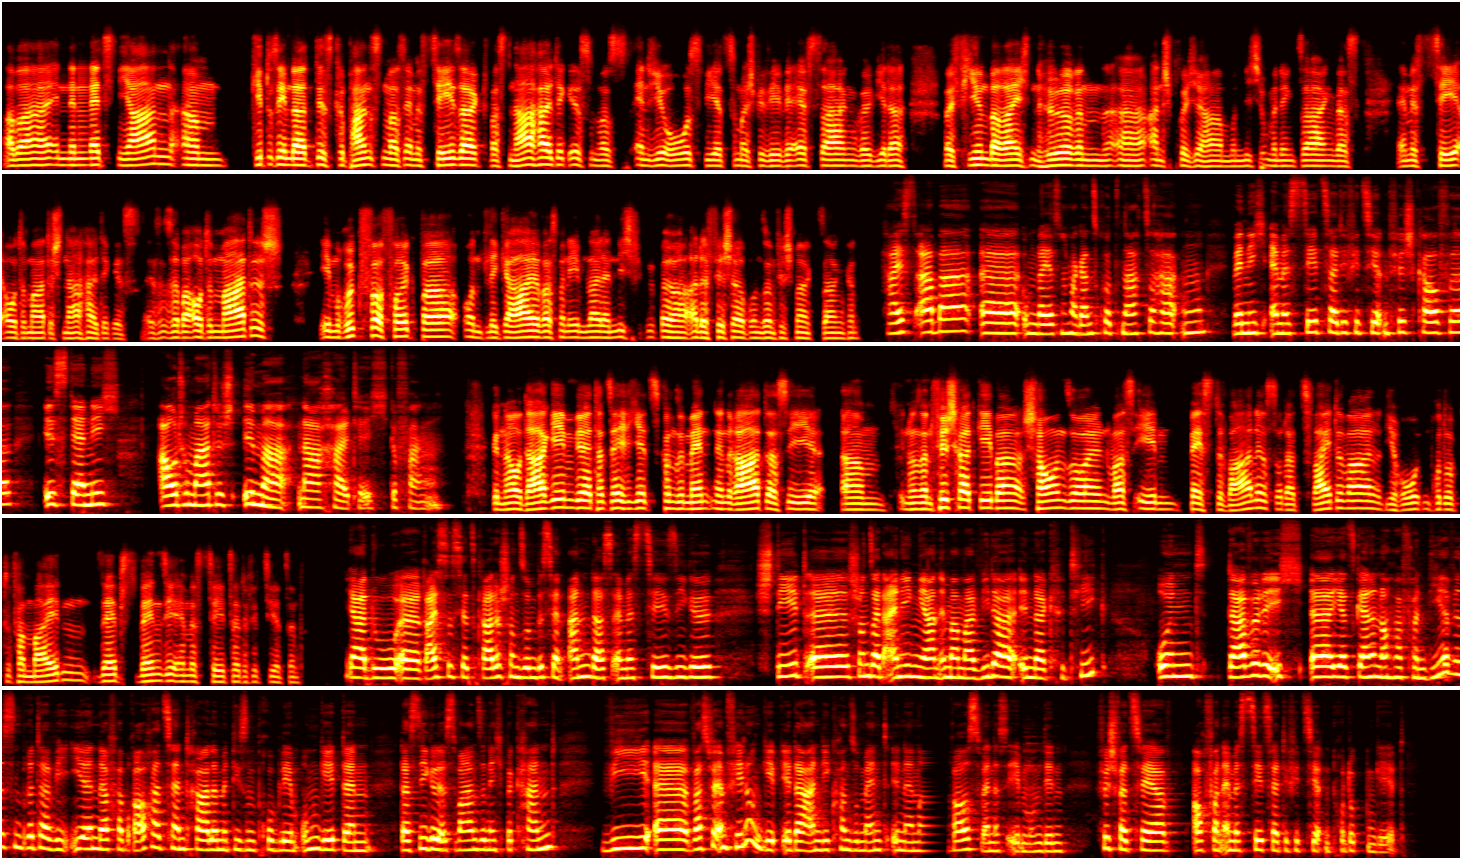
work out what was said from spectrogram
Aber in den letzten Jahren ähm, gibt es eben da Diskrepanzen, was MSC sagt, was nachhaltig ist und was NGOs wie jetzt zum Beispiel WWF sagen, weil wir da bei vielen Bereichen höheren äh, Ansprüche haben und nicht unbedingt sagen, dass MSC automatisch nachhaltig ist. Es ist aber automatisch eben rückverfolgbar und legal, was man eben leider nicht über alle Fische auf unserem Fischmarkt sagen kann. Heißt aber, äh, um da jetzt nochmal ganz kurz nachzuhaken, wenn ich MSC-zertifizierten Fisch kaufe, ist der nicht automatisch immer nachhaltig gefangen. Genau, da geben wir tatsächlich jetzt Konsumenten den Rat, dass sie ähm, in unseren Fischratgeber schauen sollen, was eben beste Wahl ist oder zweite Wahl, die roten Produkte vermeiden, selbst wenn sie MSC zertifiziert sind. Ja, du äh, reißt es jetzt gerade schon so ein bisschen an. Das MSC-Siegel steht äh, schon seit einigen Jahren immer mal wieder in der Kritik. Und da würde ich äh, jetzt gerne nochmal von dir wissen, Britta, wie ihr in der Verbraucherzentrale mit diesem Problem umgeht, denn das Siegel ist wahnsinnig bekannt. Wie, äh, was für Empfehlungen gebt ihr da an die KonsumentInnen raus, wenn es eben um den Fischverzehr auch von MSC-zertifizierten Produkten geht?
